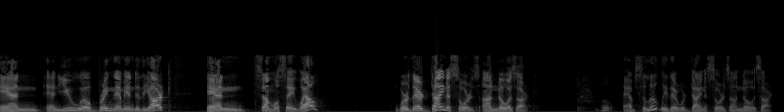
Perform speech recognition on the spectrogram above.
and and you will bring them into the ark. And some will say, well, were there dinosaurs on Noah's ark? well Absolutely, there were dinosaurs on Noah's Ark.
